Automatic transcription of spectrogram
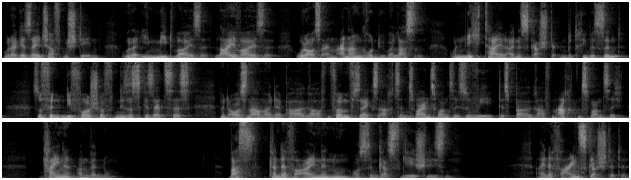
oder Gesellschaften stehen oder ihnen mietweise, leihweise oder aus einem anderen Grund überlassen und nicht Teil eines Gaststättenbetriebes sind, so finden die Vorschriften dieses Gesetzes mit Ausnahme der Paragraphen 5, 6, 18, 22 sowie des Paragraphen 28 keine Anwendung. Was kann der Verein denn nun aus dem Gast-G schließen? Eine Vereinsgaststätte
